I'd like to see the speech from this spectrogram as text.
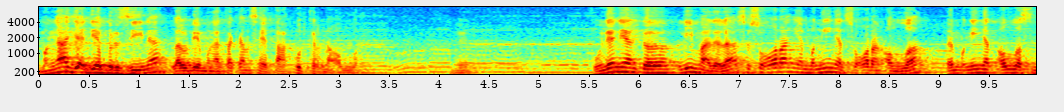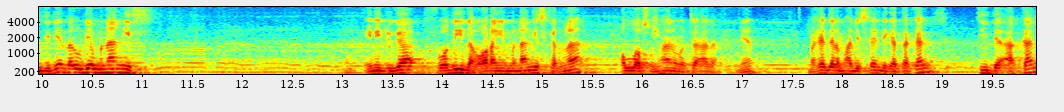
mengajak dia berzina, lalu dia mengatakan saya takut karena Allah. Ya. Kemudian yang kelima adalah seseorang yang mengingat seorang Allah, eh, mengingat Allah sendirian, lalu dia menangis. Ya. Ini juga fadilah orang yang menangis karena Allah Subhanahu Wa Taala. Ya. Makanya dalam hadis lain dikatakan tidak akan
